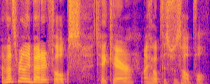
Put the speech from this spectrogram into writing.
And that's really about it, folks. Take care. I hope this was helpful.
